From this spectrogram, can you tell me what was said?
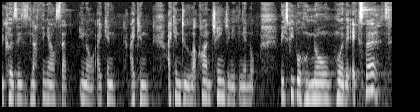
because there's nothing else that, you know, I can, I can, I can do. I can't change anything. And these people who know, who are the experts,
